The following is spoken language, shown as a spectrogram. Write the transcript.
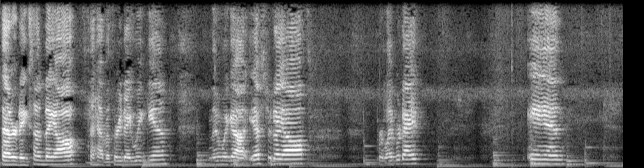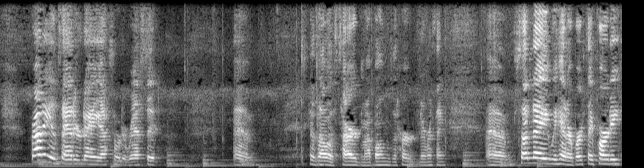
Saturday, Sunday off to have a three day weekend. And then we got yesterday off for Labor Day. And Friday and Saturday, I sort of rested because um, I was tired and my bones had hurt and everything. Um, Sunday, we had our birthday party.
